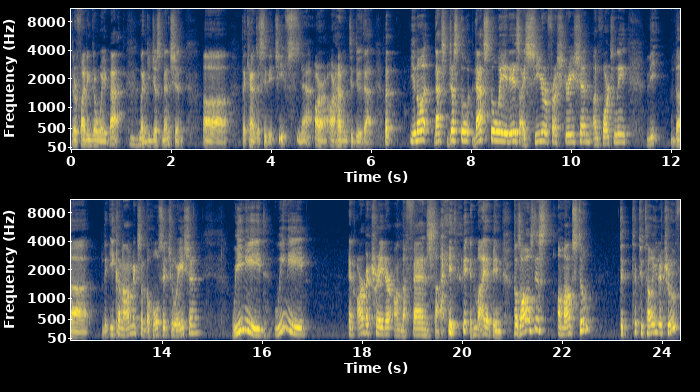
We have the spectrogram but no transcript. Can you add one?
They're fighting their way back, mm-hmm. like you just mentioned. Uh, the Kansas City Chiefs yeah. are, are having to do that. But you know what? That's just the that's the way it is. I see your frustration. Unfortunately, the the the economics of the whole situation. We need we need an arbitrator on the fan side, in my opinion, because all this amounts to, to, to, to tell you the truth,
